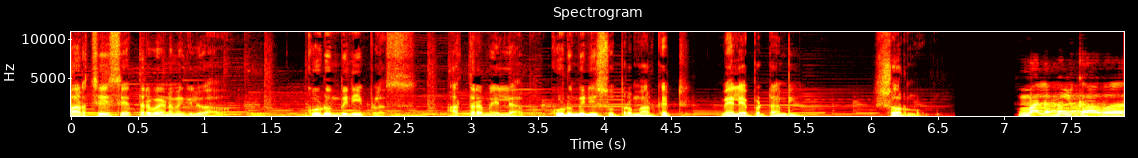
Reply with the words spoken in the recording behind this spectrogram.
പർച്ചേസ് എത്ര വേണമെങ്കിലും ആവാം. കുടുംബിനി പ്ലസ്. അത്രമേൽ ലാഭം. കുടുംബിനി സൂപ്പർ മാർക്കറ്റ് മേലെപ്പട്ടാമ്പി ഷൊർണൂർ. മലമൽക്കാവ്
